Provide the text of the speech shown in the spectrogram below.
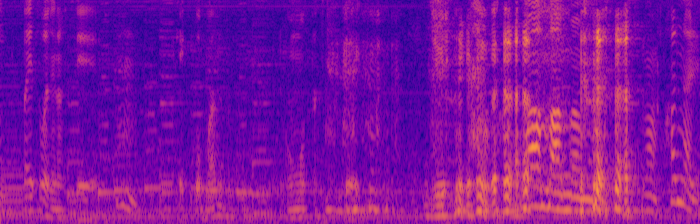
いっぱいとかじゃなくて結構満足重たくて重量がうんまあまあまあまあ、まあ、かなり。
